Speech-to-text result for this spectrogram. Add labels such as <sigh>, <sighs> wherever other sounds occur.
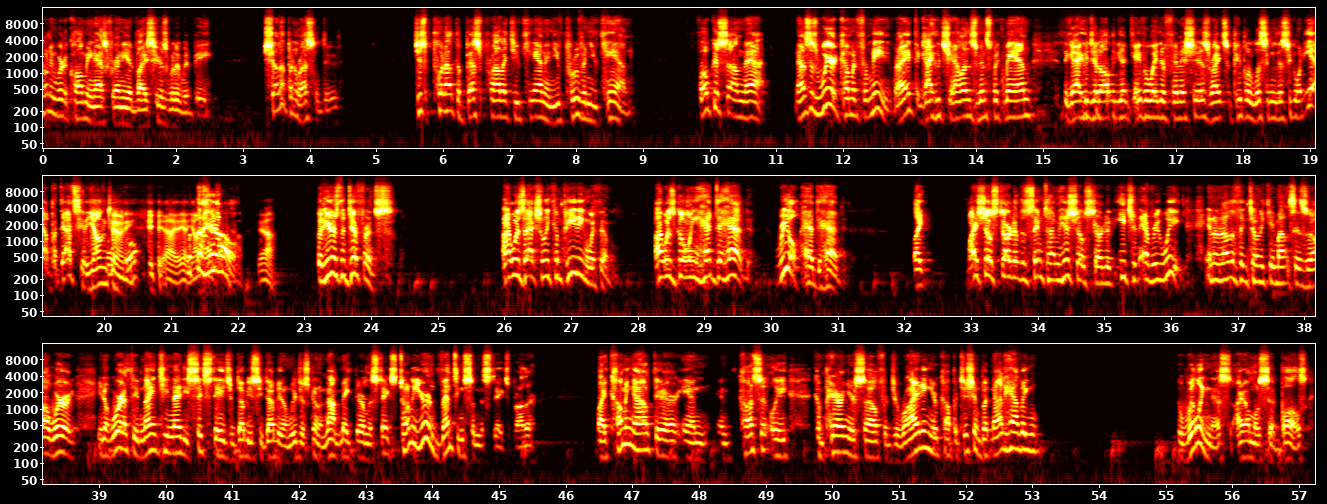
Tony were to call me and ask for any advice, here's what it would be shut up and wrestle, dude. Just put out the best product you can, and you've proven you can. Focus on that. Now, this is weird coming from me, right? The guy who challenged Vince McMahon, the guy who did all the gave away their finishes, right? So people are listening to this are going, yeah, but that's the young Tony. <laughs> yeah, yeah, what young the hell? Yeah. But here's the difference. I was actually competing with him. I was going head to head, real head to head. Like my show started the same time his show started each and every week. And another thing, Tony came out and says, "Oh, we're you know we're at the 1996 stage of WCW, and we're just going to not make their mistakes." Tony, you're inventing some mistakes, brother, by coming out there and and constantly comparing yourself or deriding your competition, but not having the willingness. I almost said balls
